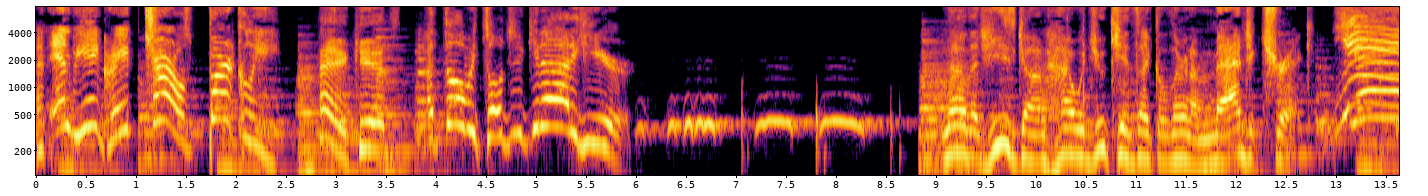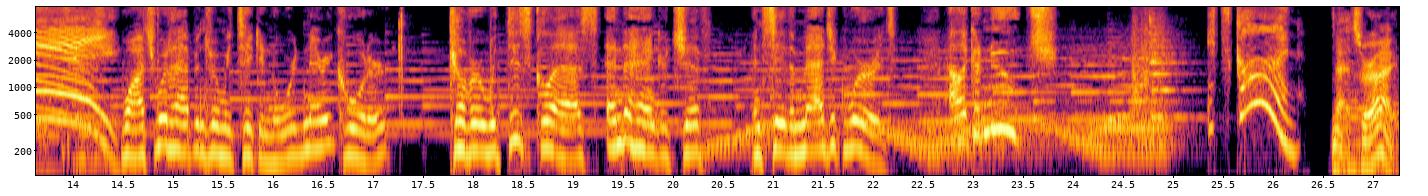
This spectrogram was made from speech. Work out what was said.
An NBA great, Charles Barkley. Hey, kids. I thought we told you to get out of here. Now that he's gone, how would you kids like to learn a magic trick? Yay! Watch what happens when we take an ordinary quarter, cover it with this glass and a handkerchief, and say the magic words, Alacanooch! It's gone! That's right.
